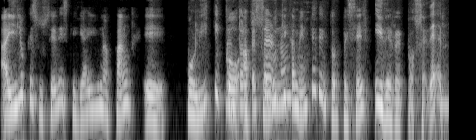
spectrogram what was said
ahí lo que sucede es que ya hay un afán eh, político absolutamente de entorpecer y de retroceder.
